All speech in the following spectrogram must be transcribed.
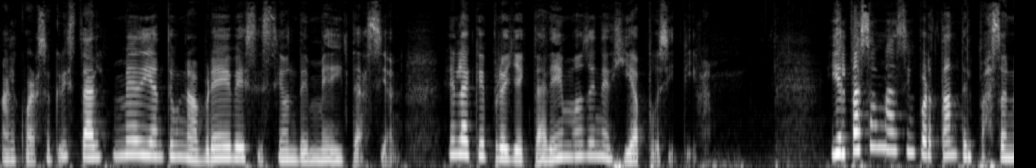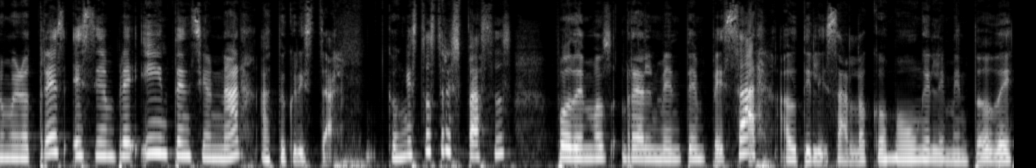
al cuarzo cristal mediante una breve sesión de meditación en la que proyectaremos energía positiva. Y el paso más importante, el paso número 3, es siempre intencionar a tu cristal. Con estos tres pasos podemos realmente empezar a utilizarlo como un elemento de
